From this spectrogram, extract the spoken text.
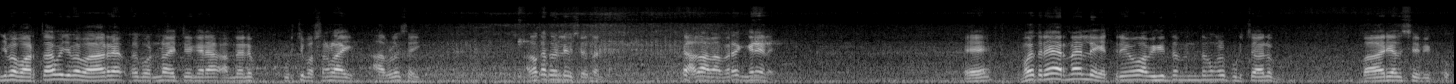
ഇനിയിപ്പോൾ ഭർത്താവ് ഇനിയിപ്പോൾ വേറെ ഒരു പെണ്ണായിട്ട് ഇങ്ങനെ അന്നേരം കുടിച്ച് പ്രശ്നങ്ങളായി അവൾ സഹിക്കും. അതൊക്കെ വലിയ വിഷയമൊന്നുമല്ല അത് അവരെങ്ങനെയാണ് ഏ? നമുക്ക് ഇത്രയും അറിഞ്ഞല്ലേ എത്രയോ അവിഹിത ബന്ധങ്ങൾ കുടിച്ചാലും ഭാര്യ അത് ക്ഷമിക്കും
